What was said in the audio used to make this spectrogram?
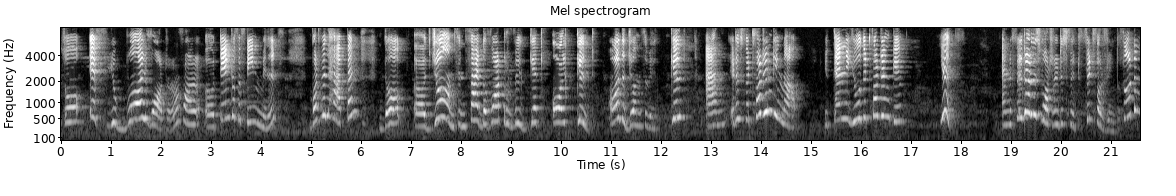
So if you boil water for uh, 10 to 15 minutes, what will happen? The uh, germs inside the water will get all killed. All the germs will kill and it is fit for drinking now. You can use it for drinking. Yes and filter this water it is fit, fit for drink. Certain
